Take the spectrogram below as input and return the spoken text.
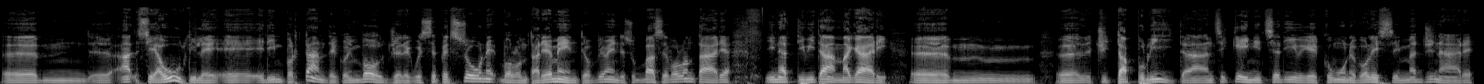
ehm, eh, sia utile ed importante coinvolgere queste persone volontariamente, ovviamente su base volontaria, in attività magari ehm, eh, città pulita, anziché iniziative che il comune volesse a immaginare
